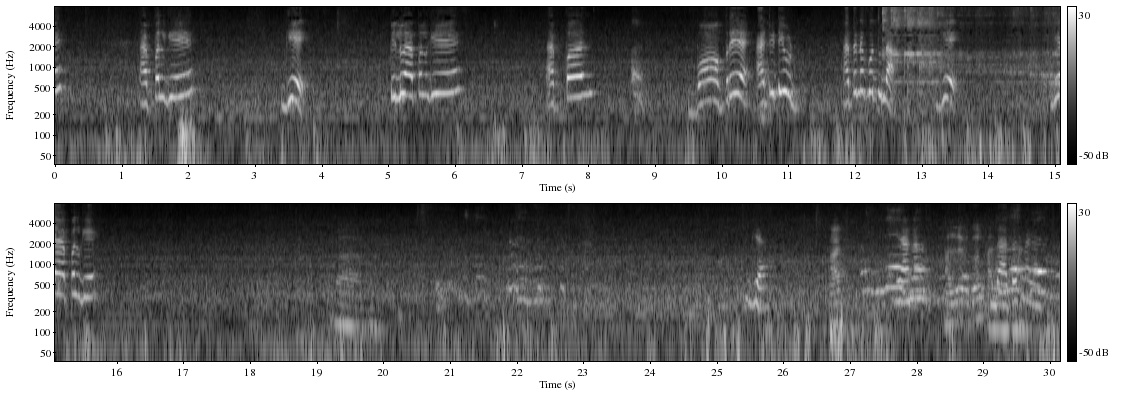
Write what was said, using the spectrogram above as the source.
ऍपल घे. घे. पिलू ऍपल घे. ऍपल बापरे ॲटिट्यूड आता नको तुला. घे. घे ऍपल घे. घ्या. घ्या ना. खाल्लं मी दोन? खाल्लं दातच नाही.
